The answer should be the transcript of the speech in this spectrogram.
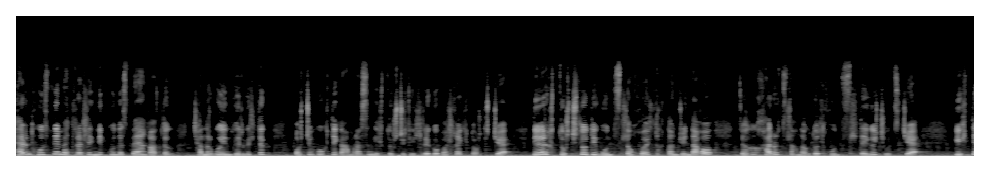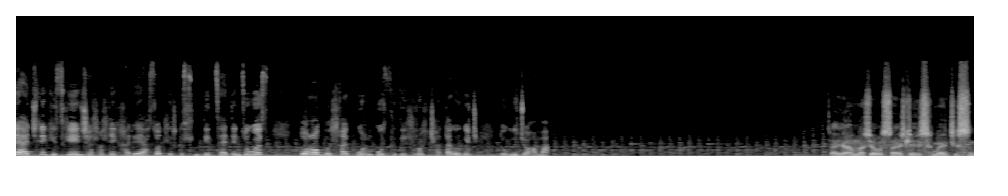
Харин хүнсний материалыг нэг хүнээс байнга авдаг, чанаргүй юм хэрэгэлдэг 30 хүүхдийг амраасан гих зөрчил илрээгүй болохыг дурджээ. Дээрх зөрчлүүдийг үндэслэн хууль тогтоомжийн дагуу зохих хариуцлага ногдуулах хүнсэлтэй гэж үзжээ. Гэхдээ ажлын хэсгийн энэ шалгалтыг харьяа асуудал эрхэлсэн дэд сайдын зүгээс буруу булхайг бүрэн гүйцэтгэд илрүүлж чадаагүй гэж дүгнэж байгаамаа. За яамнаас явуулсан ажлын хэсэг маань ч гэсэн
